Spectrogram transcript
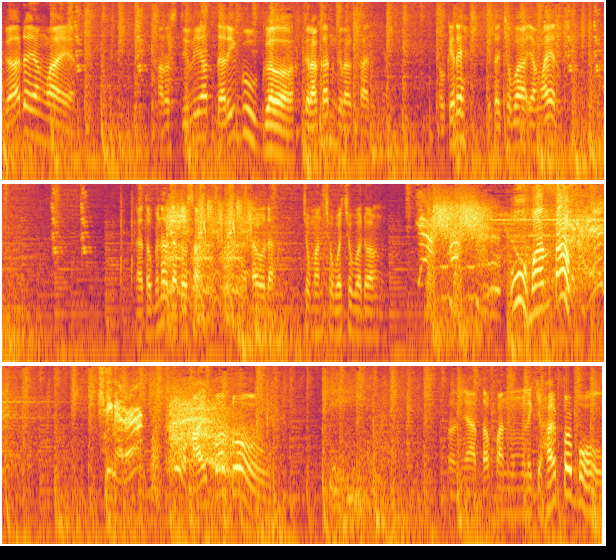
Gak ada yang lain. Harus dilihat dari Google gerakan-gerakannya. Oke deh, kita coba yang lain. Gak tau benar gak tau salah. Gak tau dah. Cuman coba-coba doang. Uh, mantap. Oh, hyper blow. Ternyata Fan memiliki hyper ball.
